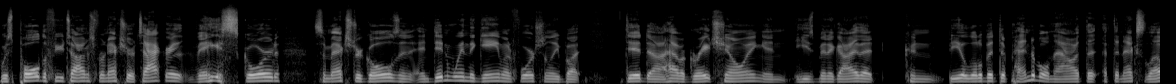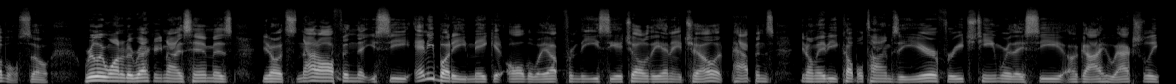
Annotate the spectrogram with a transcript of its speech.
was pulled a few times for an extra attacker. Vegas scored some extra goals and, and didn't win the game, unfortunately, but did uh, have a great showing. And he's been a guy that can be a little bit dependable now at the at the next level. So really wanted to recognize him as you know it's not often that you see anybody make it all the way up from the ECHL to the NHL. It happens you know maybe a couple times a year for each team where they see a guy who actually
